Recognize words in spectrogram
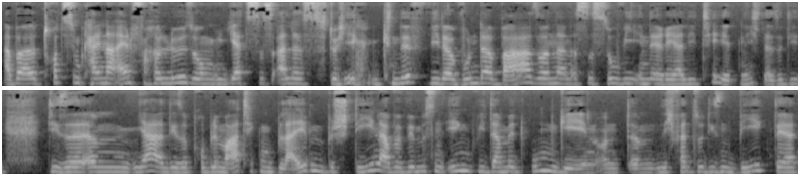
aber trotzdem keine einfache Lösung. Jetzt ist alles durch irgendeinen Kniff wieder wunderbar, sondern es ist so wie in der Realität, nicht? Also die diese ähm, ja diese Problematiken bleiben bestehen, aber wir müssen irgendwie damit umgehen. Und ähm, ich fand so diesen Weg der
